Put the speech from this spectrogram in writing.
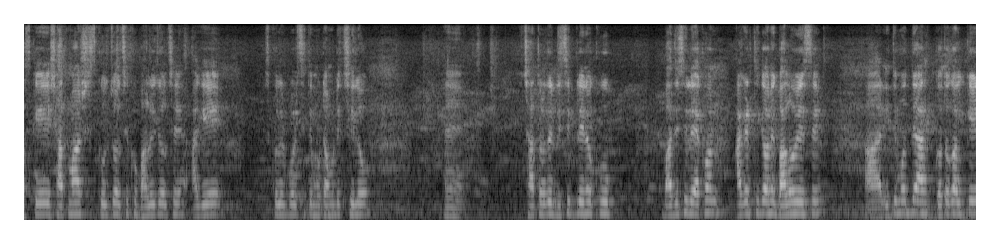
আজকে সাত মাস স্কুল চলছে, খুব ভালোই চলছে। আগে স্কুলের পরিস্থিতি মোটামুটি ছিল। হ্যাঁ ছাত্রদের ডিসিপ্লিনও খুব বাজে ছিল। এখন আগের থেকে অনেক ভালো হয়েছে। আর ইতিমধ্যে গতকালকে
